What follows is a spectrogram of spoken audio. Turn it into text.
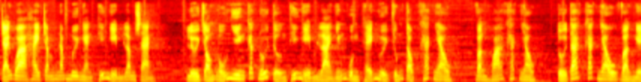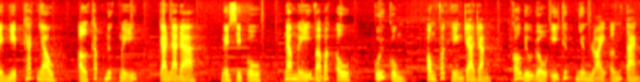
trải qua 250.000 thí nghiệm lâm sàng, lựa chọn ngẫu nhiên các đối tượng thí nghiệm là những quần thể người chủng tộc khác nhau, văn hóa khác nhau, tuổi tác khác nhau và nghề nghiệp khác nhau ở khắp nước Mỹ, Canada, Mexico, Nam Mỹ và Bắc Âu. Cuối cùng, ông phát hiện ra rằng có biểu đồ ý thức nhân loại ẩn tàng,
